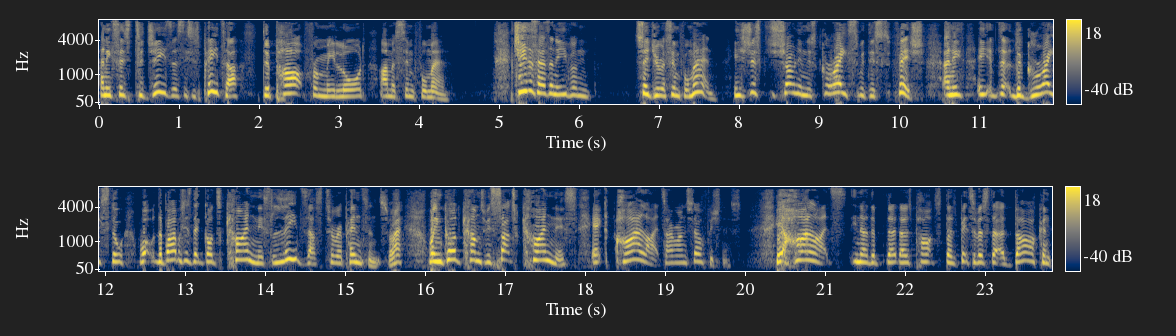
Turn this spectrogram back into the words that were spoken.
and he says to Jesus, this is Peter, depart from me, Lord, I'm a sinful man. Jesus hasn't even said you're a sinful man. He's just shown him this grace with this fish. And he, he, the, the, grace, the, what the Bible says that God's kindness leads us to repentance, right? When God comes with such kindness, it highlights our unselfishness. It highlights, you know, the, the, those parts, those bits of us that are dark and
